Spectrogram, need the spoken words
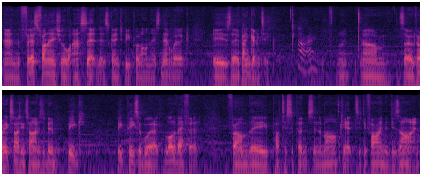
And the first financial asset that's going to be put on this network is a bank guarantee. All right. Right. Um, so very exciting time. This has been a big, big piece of work, a lot of effort from the participants in the market to define and design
